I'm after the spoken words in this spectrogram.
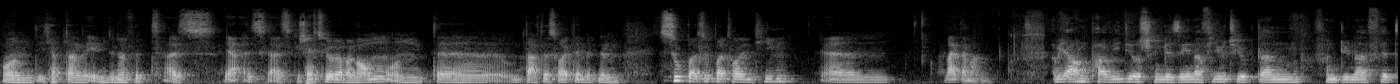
Und ich habe dann eben Dynafit als, ja, als, als Geschäftsführer übernommen und, äh, und darf das heute mit einem super, super tollen Team ähm, weitermachen. Habe ich auch ein paar Videos schon gesehen auf YouTube dann von Dynafit.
